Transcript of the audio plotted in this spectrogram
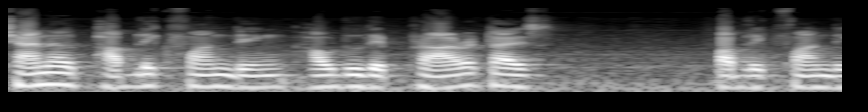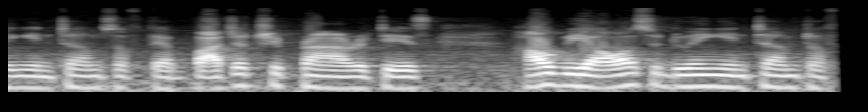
channel public funding? How do they prioritize public funding in terms of their budgetary priorities? How we are also doing in terms of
